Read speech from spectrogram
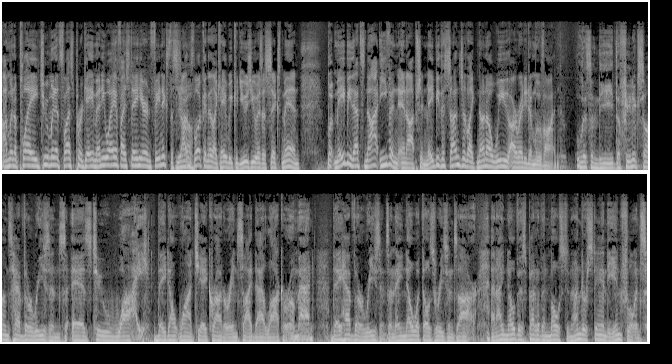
I'm going to play two minutes less per game anyway if I stay here in Phoenix. The Suns Yeah. look and they're like, "Hey, we could use you as a sixth man," but maybe that's not even an option. Maybe the Suns are like, "No, no, we are ready to move on." Listen, the, the Phoenix Suns have their reasons as to why they don't want Jae Crowder inside that locker room, man. They have their reasons and they know what those reasons are. And I know this better than most and understand the influence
